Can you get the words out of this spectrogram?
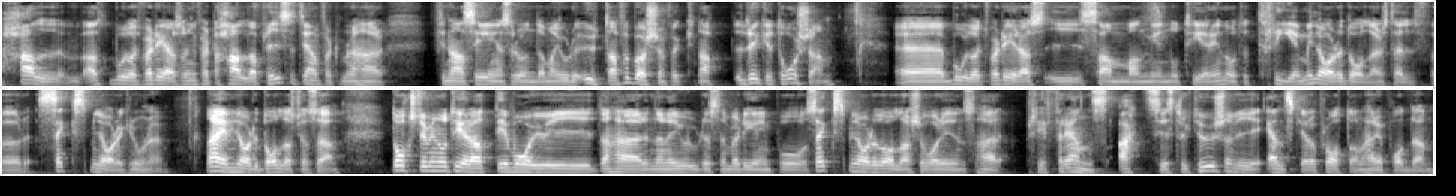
halv, att bolaget värderas ungefär till halva priset jämfört med den här finansieringsrundan man gjorde utanför börsen för knappt drygt ett år sedan. Eh, bolaget värderas i samband med noteringen då till 3 miljarder dollar istället för 6 miljarder kronor. Nej, miljarder dollar ska jag säga. Dock ska vi notera att det var ju i den här, när det gjordes en värdering på 6 miljarder dollar så var det en sån här preferensaktiestruktur som vi älskar att prata om här i podden.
